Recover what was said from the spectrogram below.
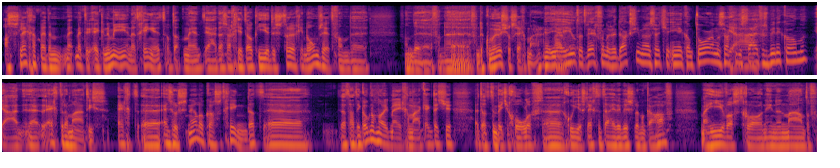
als het slecht gaat met de, met, met de economie, en dat ging het op dat moment, ja, dan zag je het ook hier dus terug in de omzet van de, van de, van de, van de commercials, zeg maar. Ja, jij hield het weg van de redactie, maar dan zat je in je kantoor en dan zag Ja. je de cijfers binnenkomen. Ja, echt dramatisch. Echt, uh, en zo snel ook als het ging. Dat, uh, dat had ik ook nog nooit meegemaakt. Kijk, dat, je, dat het een beetje golft. Uh, goede en slechte tijden wisselen elkaar af. Maar hier was het gewoon in een maand of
